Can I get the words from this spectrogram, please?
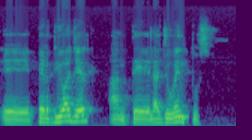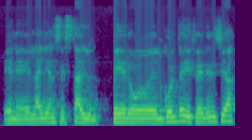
eh, perdió ayer ante la Juventus en el Allianz Stadium, pero el gol de diferencia,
